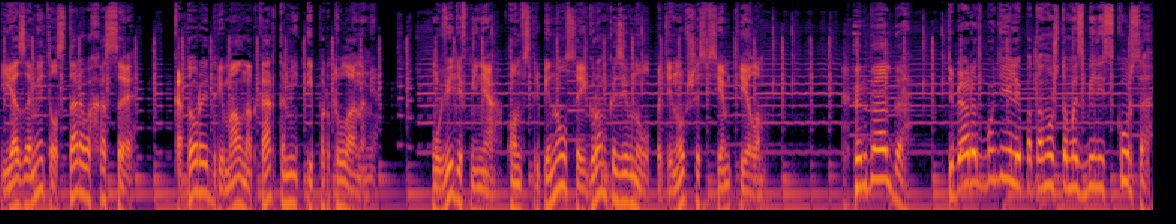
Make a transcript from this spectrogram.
я заметил старого Хосе, который дремал над картами и портуланами. Увидев меня, он встрепенулся и громко зевнул, потянувшись всем телом. «Эрнандо, тебя разбудили, потому что мы сбились с курса,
